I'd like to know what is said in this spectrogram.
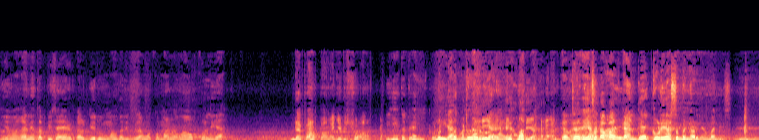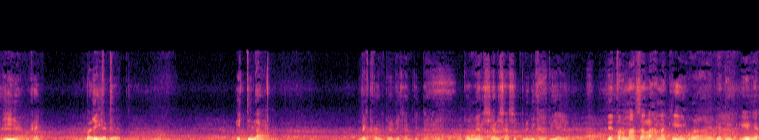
Iya makanya tapi saya kalau di rumah tadi bilang mau ke mana? Mau kuliah. Tidak apa-apa nggak jadi soal. Iya tapi kan kuliah betul. bener. iya. Iya. Karena jadi saya mendapatkan ge kuliah sebenarnya mah di sini. Iya makanya. Balik ya itu. Dia. itulah background pendidikan kita hari ini. Komersialisasi pendidikan itu ya ini. Jadi permasalahan ki orang jadi iya nya.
